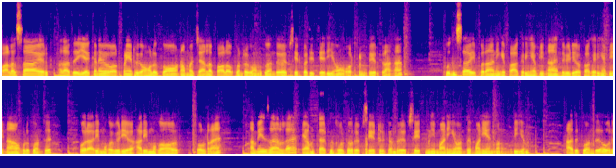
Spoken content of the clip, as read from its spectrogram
பழசாக இருக்கு. அதாவது ஏற்கனவே ஒர்க் பண்ணிகிட்டு இருக்கவங்களுக்கும் நம்ம சேனலை ஃபாலோ பண்ணுறவங்களுக்கும் இந்த வெப்சைட் பற்றி தெரியும். ஒர்க் பண்ணிட்டு இருக்கிறாங்க. புதுசாக இப்போ தான் நீங்கள் பார்க்குறீங்க அப்படின்னா இந்த வீடியோவை பார்க்குறீங்க அப்படின்னா உங்களுக்கு வந்து ஒரு அறிமுக வீடியோ அறிமுகம் சொல்கிறேன் அமேசானில் எம்டாப்னு சொல்லிட்டு ஒரு வெப்சைட் இருக்குது அந்த வெப்சைட் மூலிமா நீங்கள் வந்து மணி ஏர்ன் பண்ண முடியும். அதுக்கு வந்து ஒரு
